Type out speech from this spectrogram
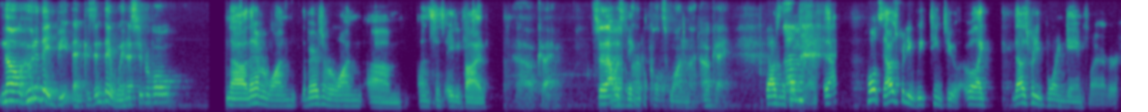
No, who did they beat then? Because didn't they win a Super Bowl? no. They never won. The Bears never won um, since '85. Okay, so that I was think- the Colts won then. Okay, That was in the Colts. Um, one. Colts. That was a pretty weak team too. Well, like that was a pretty boring game from what I remember.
